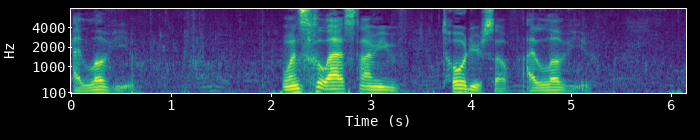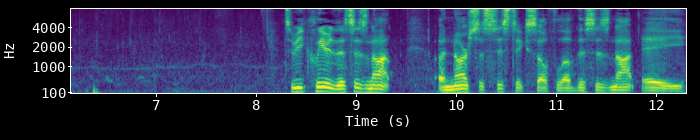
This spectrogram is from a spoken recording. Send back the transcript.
I love you. When's the last time you've told yourself, I love you? To be clear, this is not a narcissistic self-love. This is not a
